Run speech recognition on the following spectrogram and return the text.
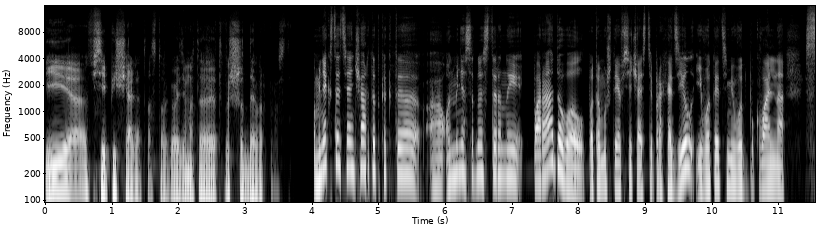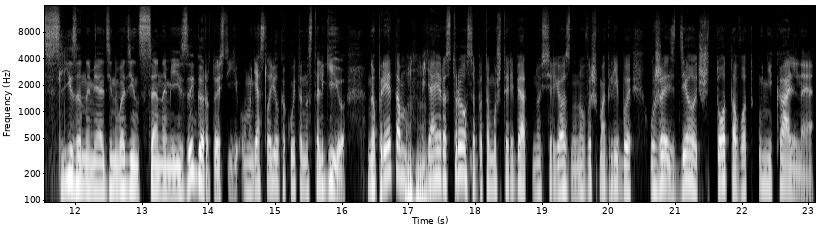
и э, все пищали от восторга, Вадим, это, это шедевр просто. А Мне, кстати, Uncharted как-то... а, Он меня, с одной стороны, порадовал, потому что я все части проходил, и вот этими вот буквально слизанными один в один сценами из игр, то есть и- у меня словил какую-то ностальгию. Но при этом Мгм. я и расстроился, потому что, ребят, ну серьезно, ну вы ж могли бы уже сделать что-то вот уникальное.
